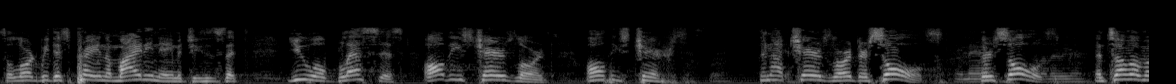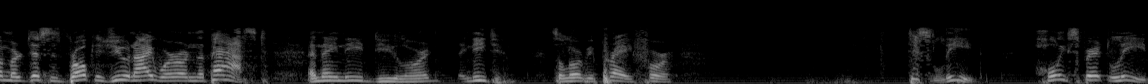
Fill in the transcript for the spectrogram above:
So, Lord, we just pray in the mighty name of Jesus that you will bless this. All these chairs, Lord, all these chairs. They're not chairs, Lord. They're souls. Amen. They're souls. Hallelujah. And some of them are just as broke as you and I were in the past. And they need you, Lord. They need you. So, Lord, we pray for just lead. Holy Spirit, lead.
